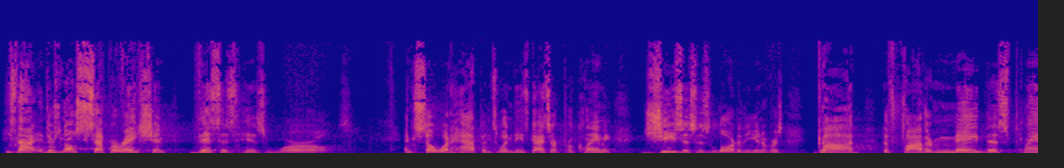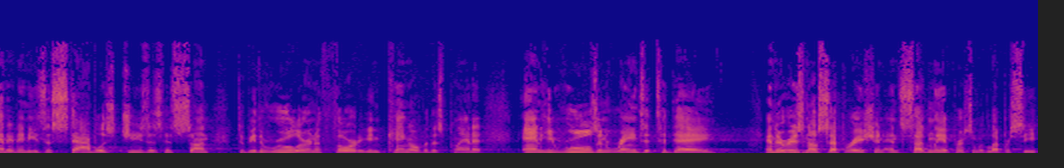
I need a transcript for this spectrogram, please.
He's not, there's no separation. This is his world. And so, what happens when these guys are proclaiming Jesus is Lord of the universe? God, the Father, made this planet and He's established Jesus, His Son, to be the ruler and authority and king over this planet. And He rules and reigns it today. And there is no separation. And suddenly, a person with leprosy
